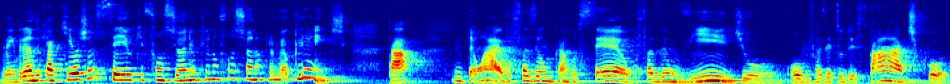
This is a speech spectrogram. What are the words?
Lembrando que aqui eu já sei o que funciona e o que não funciona para o meu cliente, tá? Então, ah, eu vou fazer um carrossel, vou fazer um vídeo, ou vou fazer tudo estático,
